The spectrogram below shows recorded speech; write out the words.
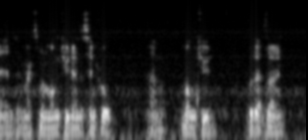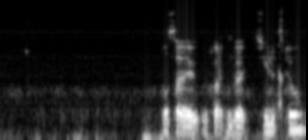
and maximum longitude, and the central uh, longitude for that zone. Also, we've got a convert units tool.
